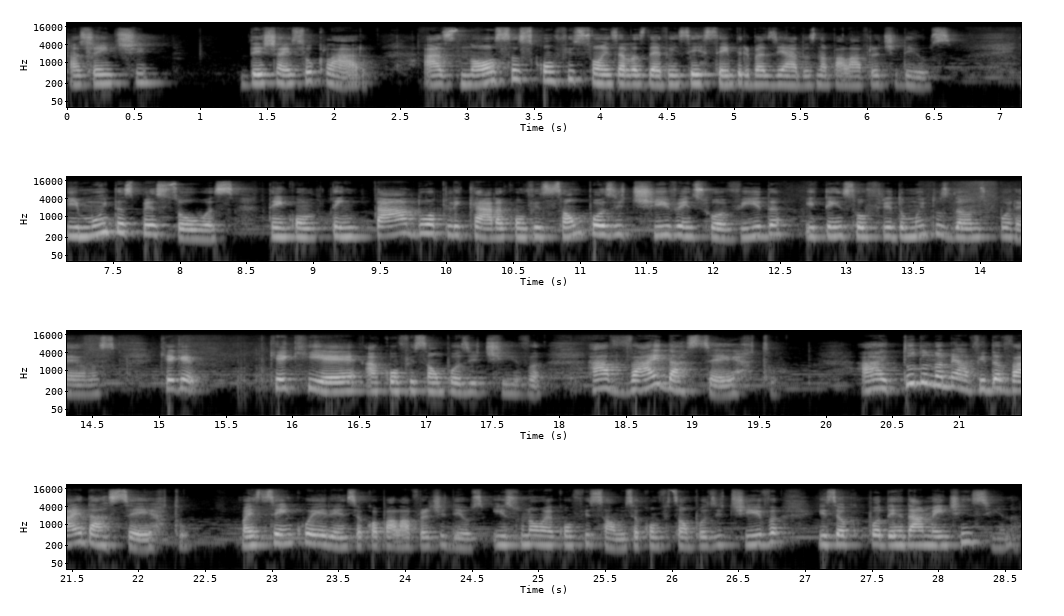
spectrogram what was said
a gente deixar isso claro. As nossas confissões, elas devem ser sempre baseadas na palavra de Deus. E muitas pessoas têm tentado aplicar a confissão positiva em sua vida e têm sofrido muitos danos por elas. O que, que, que, que é a confissão positiva? Ah, vai dar certo. Ai, tudo na minha vida vai dar certo. Mas sem coerência com a palavra de Deus. Isso não é confissão, isso é confissão positiva, isso é o que o poder da mente ensina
